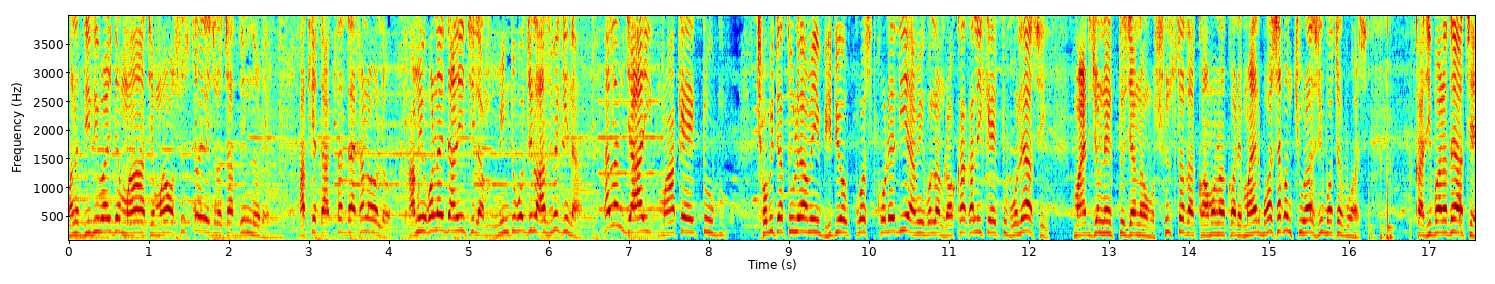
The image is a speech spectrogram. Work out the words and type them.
মানে দিদি বাড়িতে মা আছে, মা অসুস্থ হয়ে গেছিল চার দিন ধরে। আজকে ডাক্তার দেখানো হলো। আমি ওখানেই দাঁড়িয়েছিলাম মিন্টু বলছিল, আসবে কি না বললাম, যাই, মাকে একটু ছবিটা তুলে আমি ভিডিও পোস্ট করে দিয়ে আমি বললাম, রক্ষাকালীকে একটু বলে আসি। মায়ের জন্য একটু যেন সুস্থতা কামনা করে। মায়ের বয়স এখন চুরাশি বছর বয়স। কাজীপাড়াতে আছে।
